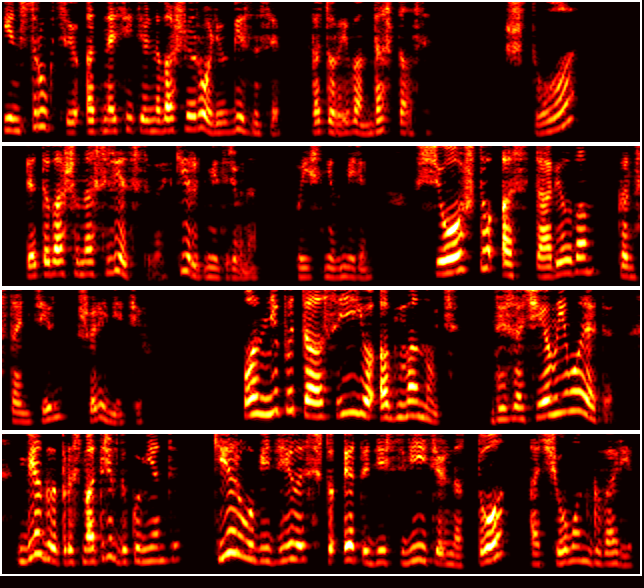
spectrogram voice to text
инструкцию относительно вашей роли в бизнесе, который вам достался. Что? Это ваше наследство, Кира Дмитриевна, пояснил Мирин. Все, что оставил вам Константин Шереметьев. Он не пытался ее обмануть. Да и зачем ему это? Бегло просмотрев документы, Кира убедилась, что это действительно то, о чем он говорит.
